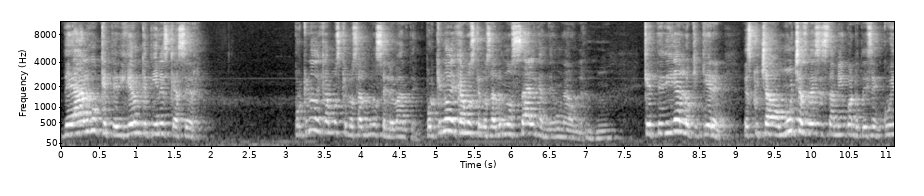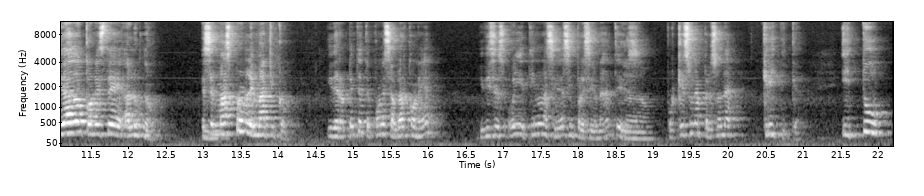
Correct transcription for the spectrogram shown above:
de algo que te dijeron que tienes que hacer. ¿Por qué no dejamos que los alumnos se levanten? ¿Por qué no dejamos que los alumnos salgan de un aula? Que te digan lo que quieren. He escuchado muchas veces también cuando te dicen, cuidado con este alumno es el más problemático. Y de repente te pones a hablar con él y dices, oye, tiene unas ideas impresionantes. Porque es una persona crítica. Y tú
